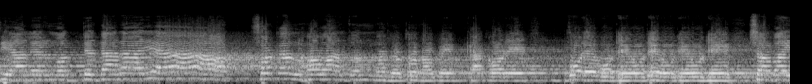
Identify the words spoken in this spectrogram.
দেয়ালের মধ্যে দাঁড়াইয়া সকাল হওয়ার জন্য যত অপেক্ষা করে পরে উঠে উঠে উঠে উঠে সবাই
